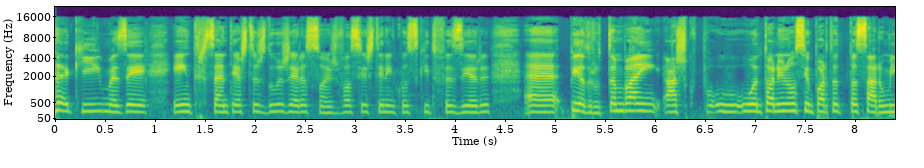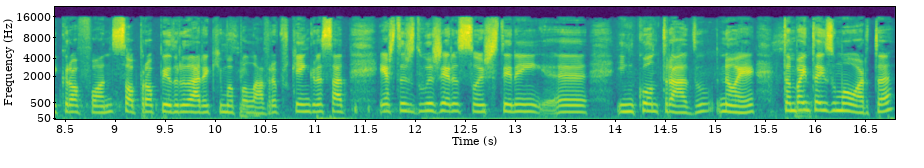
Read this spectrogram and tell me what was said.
aqui, mas é, é interessante estas duas gerações, vocês terem conseguido fazer. ah, Pedro, também acho que o, o António não se importa de passar o microfone, só para o Pedro dar aqui uma palavra, porque é engraçado estas duas gerações se terem ah, encontrado, não é? Também tens uma horta,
